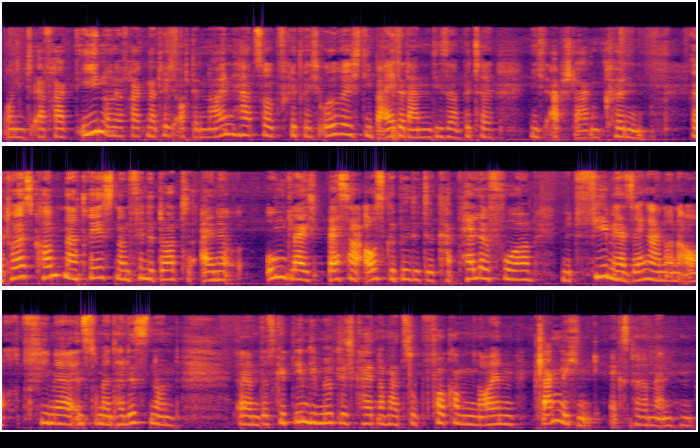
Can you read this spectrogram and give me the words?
Und er fragt ihn und er fragt natürlich auch den neuen Herzog Friedrich Ulrich, die beide dann dieser Bitte nicht abschlagen können. Pretorius kommt nach Dresden und findet dort eine ungleich besser ausgebildete Kapelle vor mit viel mehr Sängern und auch viel mehr Instrumentalisten und ähm, das gibt ihm die Möglichkeit nochmal zu vollkommen neuen klanglichen Experimenten.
